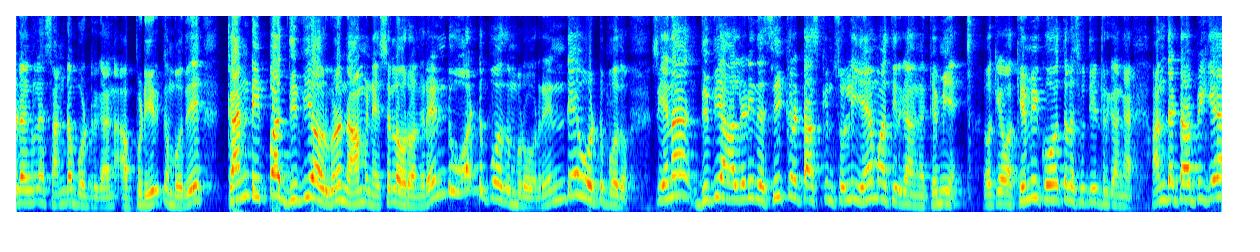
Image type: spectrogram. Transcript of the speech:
இடங்களில் சண்டை போட்டிருக்காங்க. அப்படி இருக்கும்போது கண்டிப்பா திவ்யா அவர்களும் நாமினேஷன்ல வருவாங்க. ரெண்டு ஓட்டு போதும் ப்ரோ ரெண்டே ஓட்டு போதும். ஏன்னா திவ்யா ஆல்ரெடி இந்த சீக்ரெட் டாஸ்க்னு சொல்லி ஏமாத்திருக்காங்க கெமியை. ஓகேவா கெமி கோவத்தில் சுத்திட்டு இருக்காங்க. அந்த டாபிக்கை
